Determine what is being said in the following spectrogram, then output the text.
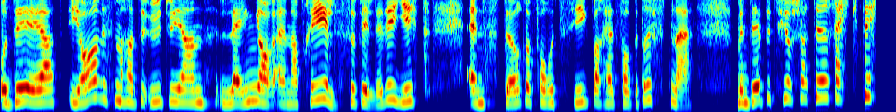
Og det er at ja, hvis vi hadde utvidet den lenger enn april, så ville det gitt en større forutsigbarhet for bedriftene. Men det betyr ikke at det er riktig.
